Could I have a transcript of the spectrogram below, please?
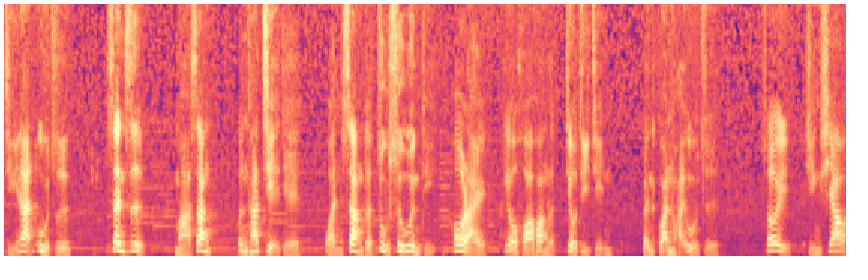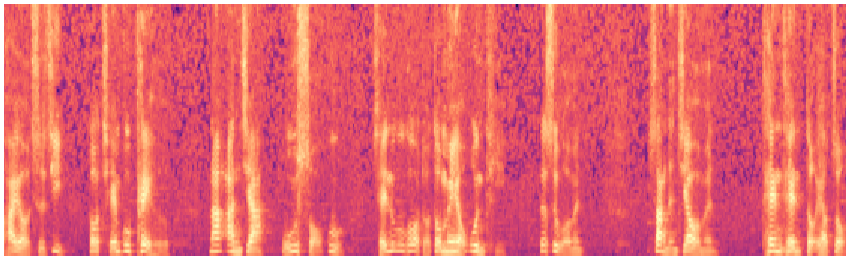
急难物资，甚至马上跟他解决晚上的住宿问题。后来又发放了救济金跟关怀物资，所以警消还有实际都全部配合，那案家无所顾，前后后头都没有问题。这是我们上人教我们，天天都要做，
